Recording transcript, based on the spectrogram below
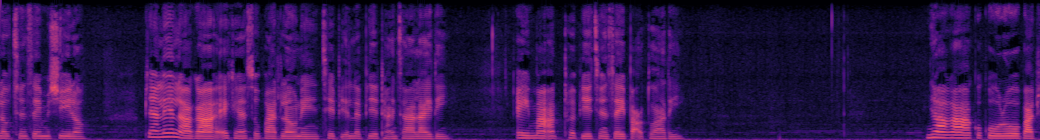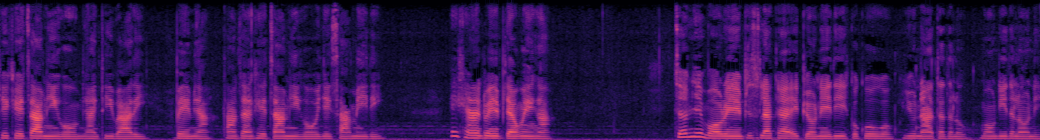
လှုပ်ချင်စိတ်မရှိတော့ ပြန်လဲလာကအခန်းဆိုဖာတစ်လုံးတွင်ခြေပြလက်ပြထိုင်ချလိုက်သည်အိမ်မထွက်ပြေးခြင်းစိတ်ပေါက်သွားသည်ညာကကိုကိုတို့ဘာဖြစ်ခဲ့ကြမည်ကိုမြိုင်တီးပါသည်အပေများတောင်းကြံခဲ့ကြမည်ကိုရိပ်စားမိသည်အိတ်ခမ်းတွင်ပြန်ဝင်ကကျမ်းမြေမော်တွင်ပစ္စလက်ခတ်အိပ်ပျော်နေသည့်ကိုကိုကိုယူနာတတ်သလိုမုံတီးသလိုနေ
